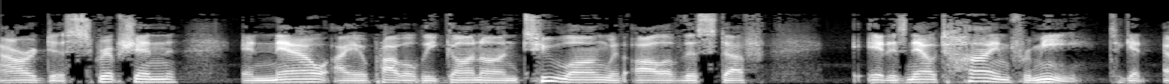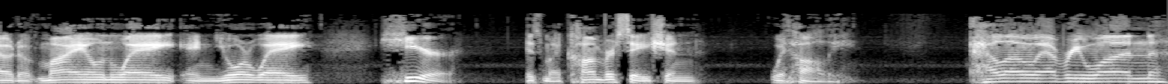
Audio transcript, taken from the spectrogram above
our description. And now I have probably gone on too long with all of this stuff. It is now time for me to get out of my own way and your way. Here is my conversation with Holly. Hello, everyone.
